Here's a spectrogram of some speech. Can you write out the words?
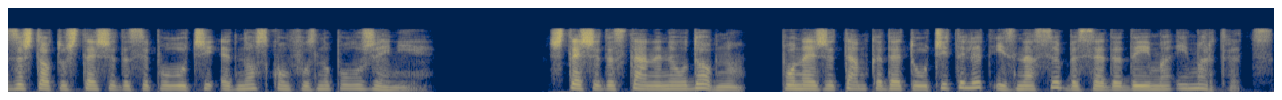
защото щеше да се получи едно сконфузно положение. Щеше да стане неудобно, понеже там, където учителят изнася беседа да има и мъртвец.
